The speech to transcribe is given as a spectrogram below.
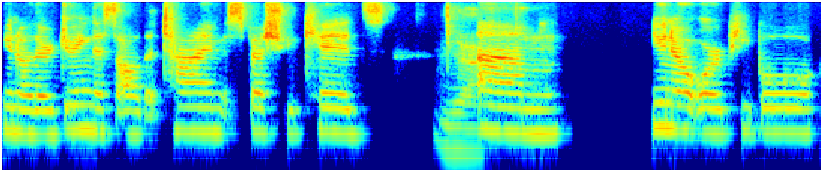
you know they're doing this all the time especially kids. Yeah. Um, you know, or people,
